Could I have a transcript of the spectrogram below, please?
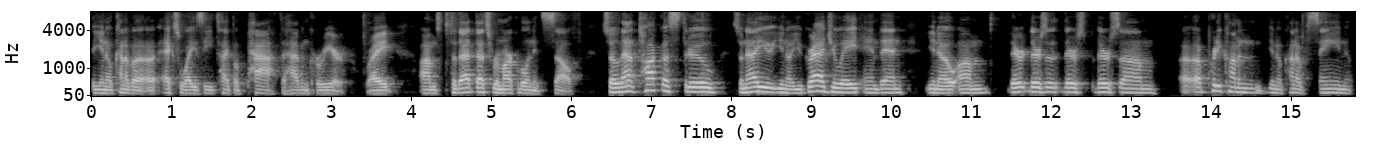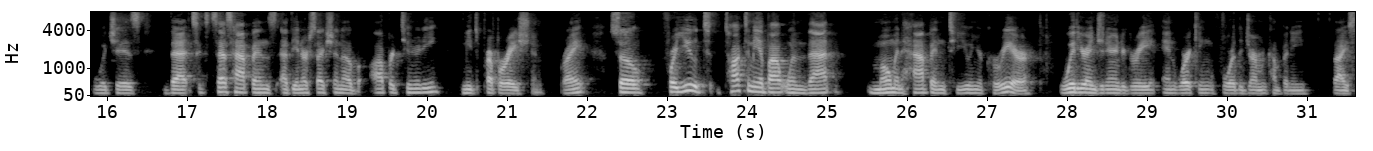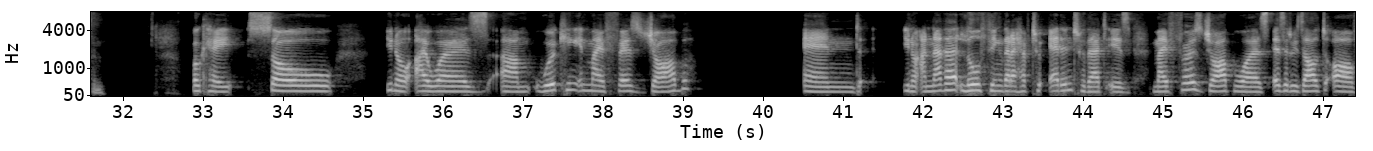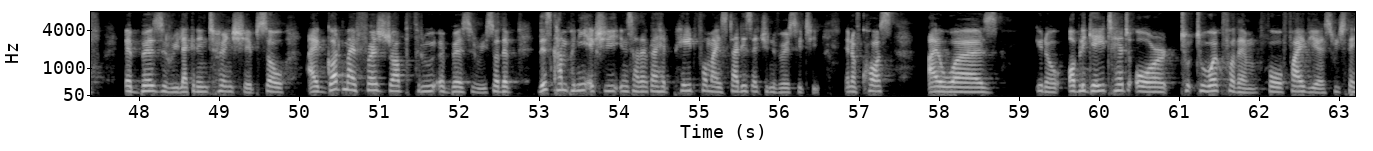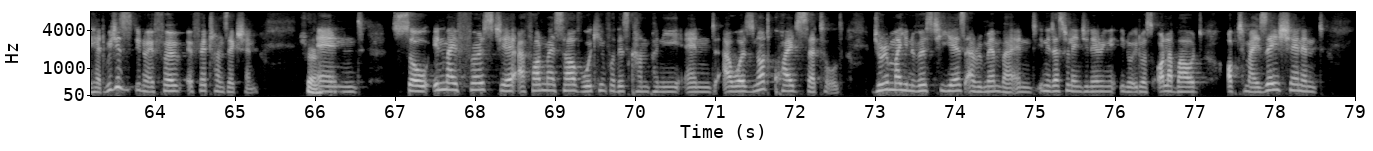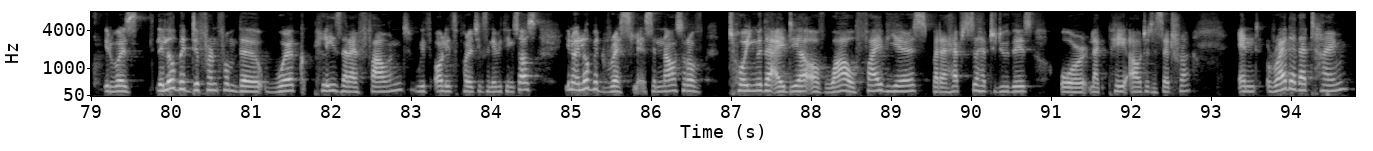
you know, kind of a, a X Y Z type of path to having career, right? Um, so that that's remarkable in itself. So now talk us through. So now you you know you graduate and then you know um, there there's a there's there's um, a, pretty common you know kind of saying which is that success happens at the intersection of opportunity meets preparation, right? So for you, to talk to me about when that moment happened to you in your career with your engineering degree and working for the German company Thyssen. Okay, so you know, I was um, working in my first job. And, you know, another little thing that I have to add into that is my first job was as a result of a bursary, like an internship. So I got my first job through a bursary. So the, this company actually in South Africa had paid for my studies at university. And of course, I was you know obligated or to, to work for them for five years which they had which is you know a fair, a fair transaction. Sure. And so in my first year i found myself working for this company and i was not quite settled. During my university years i remember and in industrial engineering you know it was all about optimization and it was a little bit different from the workplace that I found with all its politics and everything. So I was, you know, a little bit restless and now sort of toying with the idea of, wow, five years, but I have still have to do this or like pay out etc. And right at that time,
